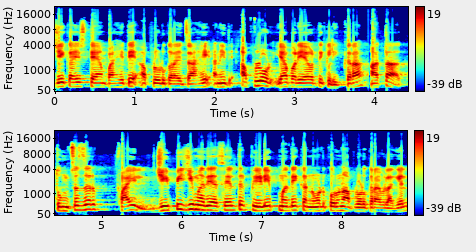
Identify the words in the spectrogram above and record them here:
जे काही स्टॅम्प आहे ते अपलोड करायचं आहे आणि ते अपलोड या पर्यायावरती क्लिक करा. आता तुमचं जर फाईल जेपीजी मध्ये असेल तर पीडीएफमध्ये कन्वर्ट करून अपलोड करावे लागेल.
